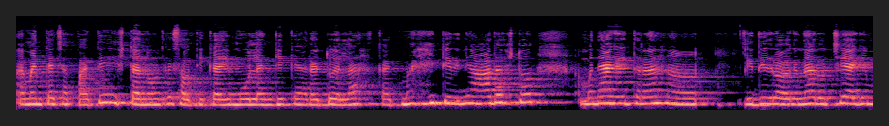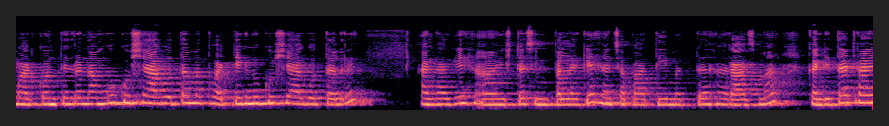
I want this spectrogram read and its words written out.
ಮೆಂತ್ಯ ಚಪಾತಿ, ಇಷ್ಟ ನೋಡಿರಿ ಸೌತೆಕಾಯಿ, ಮೂಲಂಗಿ, ಕ್ಯಾರೆಟು ಎಲ್ಲ ಕಟ್ ಮಾಡಿ ಇಟ್ಟಿದ್ದೀನಿ. ಆದಷ್ಟು ಮನ್ಯಾಗ ಈ ಥರ ಇದ್ದಿದ್ರೊಳಗನ ರುಚಿಯಾಗಿ ಮಾಡ್ಕೊಂಡು ತಿಂದರೆ ನಮಗೂ ಖುಷಿ ಆಗುತ್ತೆ ಮತ್ತು ಹೊಟ್ಟೆಗೂ ಖುಷಿ ಆಗುತ್ತಲ್ರಿ? ಹಾಗಾಗಿ ಇಷ್ಟ ಸಿಂಪಲ್ಲಾಗಿ ಚಪಾತಿ ಮತ್ತು ರಾಜ್ಮಾ ಖಂಡಿತ ಟ್ರೈ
